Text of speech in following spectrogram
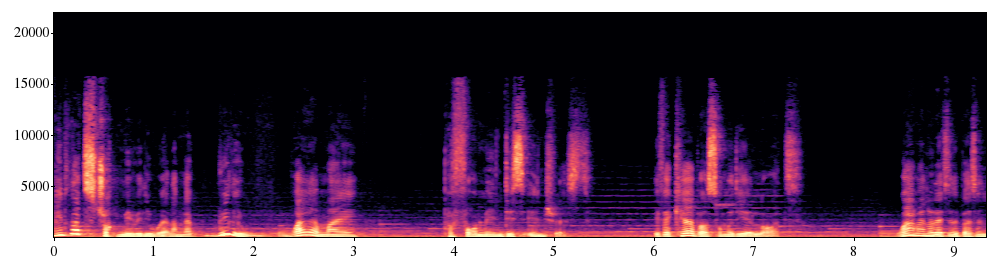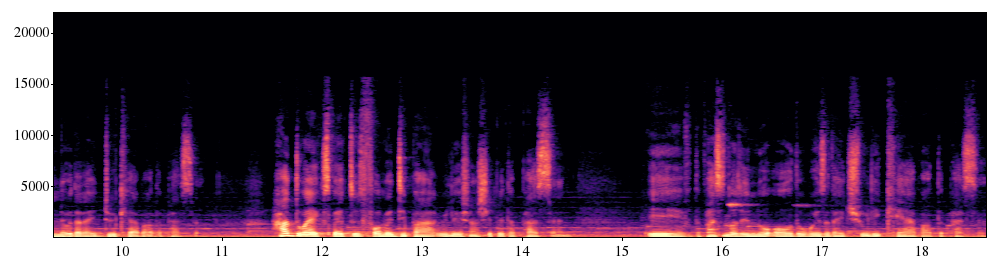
I know that struck me really well. I'm like, really, why am I performing disinterest? If I care about somebody a lot, why am I not letting the person know that I do care about the person? How do I expect to form a deeper relationship with a person if the person doesn't know all the ways that I truly care about the person?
